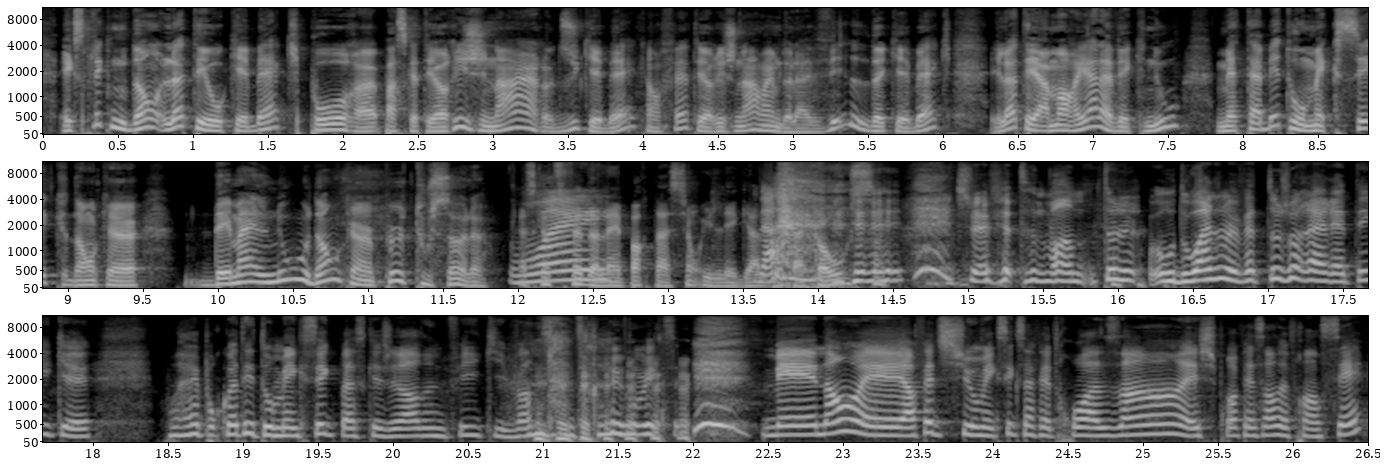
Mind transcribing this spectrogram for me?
Explique-nous donc, là, tu es au Québec pour, euh, parce que tu es originaire du Québec, en fait, tu es originaire même de la ville de Québec, et là, tu es à Montréal avec nous, mais tu habites au Mexique, donc euh, démêle-nous donc un peu tout ça, là. Est-ce que tu fais de l'importation illégale de tacos? je me fais tout demander, tout- aux douanes, je me fais toujours arrêter que, ouais, pourquoi t'es au Mexique? Parce que j'ai l'air d'une fille qui vend de la drogue au Mexique. Mais non, euh, en fait, je suis au Mexique, ça fait trois ans, euh, je suis professeure de français.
